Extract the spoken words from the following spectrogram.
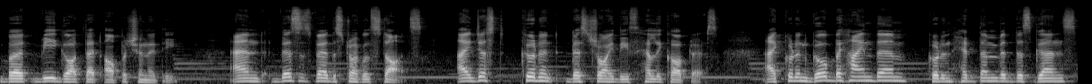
but we got that opportunity and this is where the struggle starts. I just couldn't destroy these helicopters. I couldn't go behind them, couldn't hit them with these guns,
